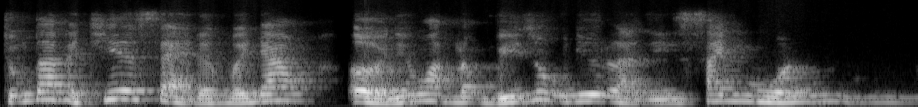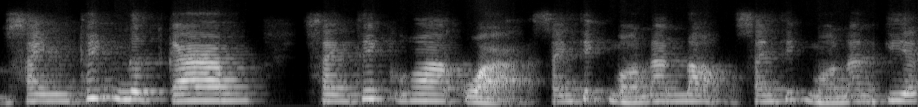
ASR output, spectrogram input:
Chúng ta phải chia sẻ được với nhau. Ở những hoạt động ví dụ như là gì xanh muốn xanh thích nước cam xanh thích hoa quả xanh thích món ăn nọ xanh thích món ăn kia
